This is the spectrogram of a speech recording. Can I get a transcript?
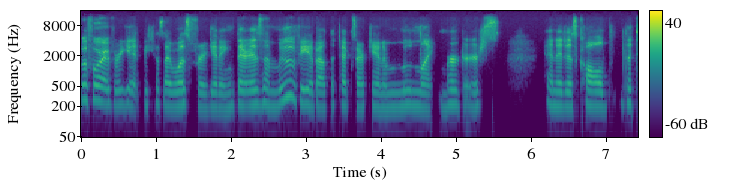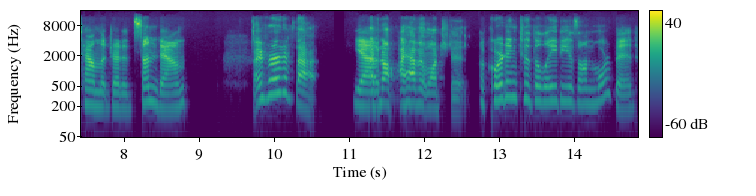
Before I forget, because I was forgetting, there is a movie about the Texarkana Moonlight Murders, and it is called The Town That Dreaded Sundown. I've heard of that. Yeah, I've not. I haven't watched it. according to the ladies on Morbid,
